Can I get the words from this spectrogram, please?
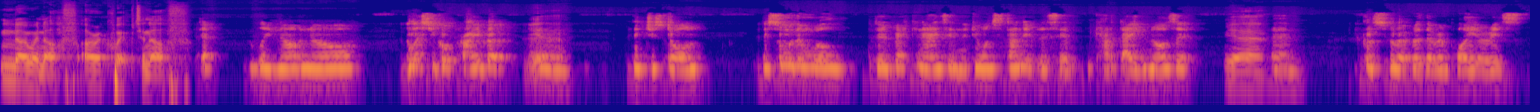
know enough, are equipped enough? Definitely not, no. Unless you go private, Yeah. um, they just don't. And some of them will they recognise it and they do understand it, but they say we can't diagnose it Yeah, um, because whoever their employer is,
